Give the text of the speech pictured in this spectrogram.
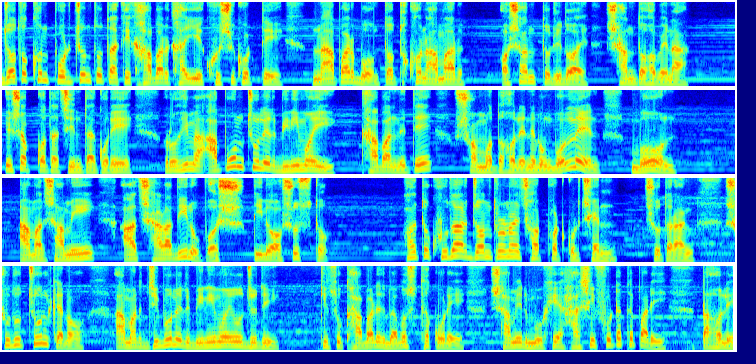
যতক্ষণ পর্যন্ত তাকে খাবার খাইয়ে খুশি করতে না পারব, ততক্ষণ আমার অশান্ত হৃদয় শান্ত হবে না। এসব কথা চিন্তা করে রহিমা আপন চুলের বিনিময়েই খাবার নিতে সম্মত হলেন এবং বললেন, বোন, আমার স্বামী আজ সারাদিন উপোস তিনি অসুস্থ। হয়তো ক্ষুধার যন্ত্রণায় ছটফট করছেন। সুতরাং শুধু চুল কেন? আমার জীবনের বিনিময়েও যদি কিছু খাবারের ব্যবস্থা করে স্বামীর মুখে হাসি ফোটাতে পারি, তাহলে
